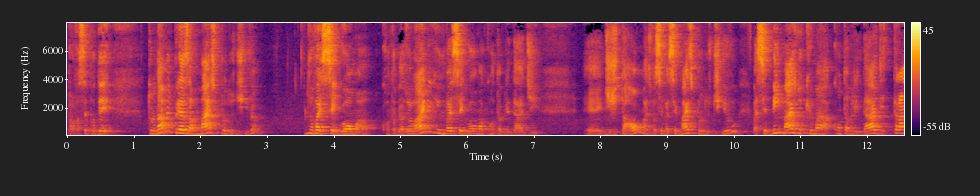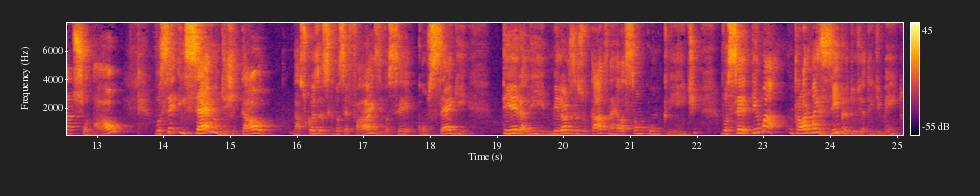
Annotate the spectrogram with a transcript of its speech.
Para você poder tornar uma empresa mais produtiva, não vai ser igual uma contabilidade online e não vai ser igual uma contabilidade é, digital, mas você vai ser mais produtivo, vai ser bem mais do que uma contabilidade tradicional. Você insere o digital nas coisas que você faz e você consegue ter ali melhores resultados na relação com o cliente. Você tem uma, um trabalho mais híbrido de atendimento.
